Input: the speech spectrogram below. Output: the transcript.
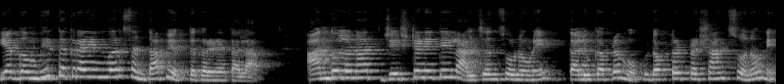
या गंभीर तक्रारींवर संताप व्यक्त करण्यात आला. आंदोलनात ज्येष्ठ नेते लालचंद सोनवणे तालुका प्रमुख डॉक्टर प्रशांत सोनवणे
